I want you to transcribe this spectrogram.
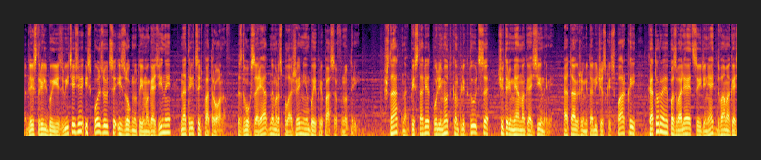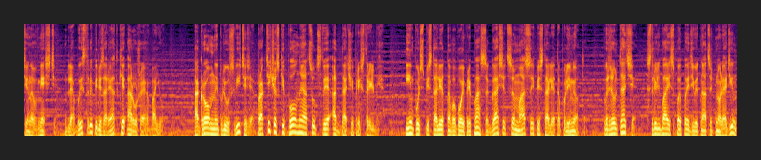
Для стрельбы из «Витязя» используются изогнутые магазины на 30 патронов с двухзарядным расположением боеприпасов внутри. Штатно пистолет-пулемет комплектуется четырьмя магазинами, а также металлической спаркой, которая позволяет соединять два магазина вместе для быстрой перезарядки оружия в бою. Огромный плюс «Витязя» – практически полное отсутствие отдачи при стрельбе. Импульс пистолетного боеприпаса гасится массой пистолета-пулемета – в результате стрельба из ПП-1901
